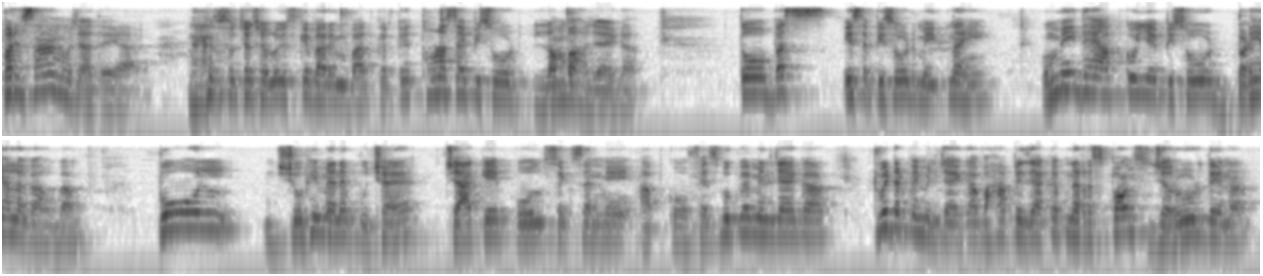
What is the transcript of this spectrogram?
परेशान हो जाते हैं यार। मैंने सोचा, चलो इसके बारे में बात करते हैं, थोड़ा सा एपिसोड लंबा हो जाएगा। तो बस इस एपिसोड में इतना ही। उम्मीद है आपको ये एपिसोड बढ़िया लगा होगा। पोल जो भी मैंने पूछा है, जाके पोल सेक्शन में आपको फेसबुक पे मिल जाएगा ट्विटर पे मिल जाएगा, वहाँ पे जाके अपना रिस्पॉन्स ज़रूर देना।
